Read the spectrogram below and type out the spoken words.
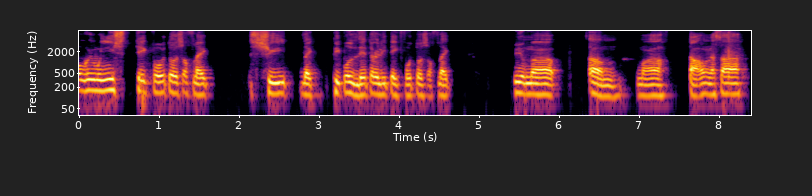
But when you take photos of like street, like people literally take photos of like yung mga um mga taong nasa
